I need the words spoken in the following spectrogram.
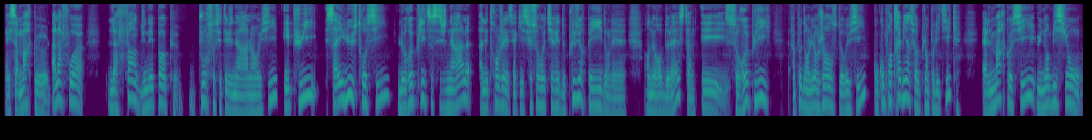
Et ça marque euh, à la fois la fin d'une époque pour Société Générale en Russie, et puis ça illustre aussi le repli de Société Générale à l'étranger. C'est-à-dire qu'ils se sont retirés de plusieurs pays dans les, en Europe de l'Est, et ce repli un peu dans l'urgence de Russie, qu'on comprend très bien sur le plan politique, elle marque aussi une ambition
